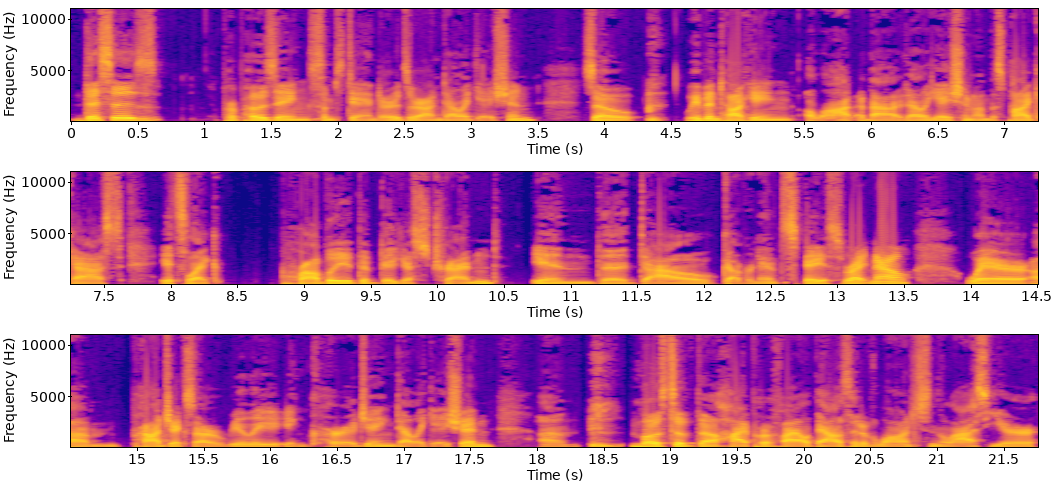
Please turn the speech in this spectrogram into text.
this is proposing some standards around delegation. So we've been talking a lot about delegation on this podcast. It's like probably the biggest trend in the DAO governance space right now, where um, projects are really encouraging delegation. Um, most of the high profile DAOs that have launched in the last year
